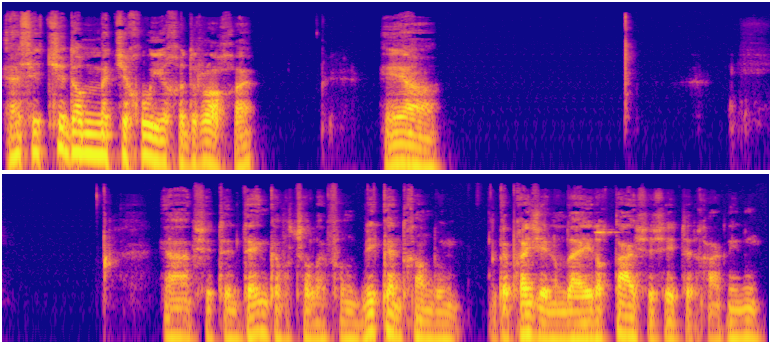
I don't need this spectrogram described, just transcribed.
Ja, zit je dan met je goede gedrag, hè? Ja. Ja, ik zit te denken, wat zal ik van het weekend gaan doen? Ik heb geen zin om de hele dag thuis te zitten, dat ga ik niet doen.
